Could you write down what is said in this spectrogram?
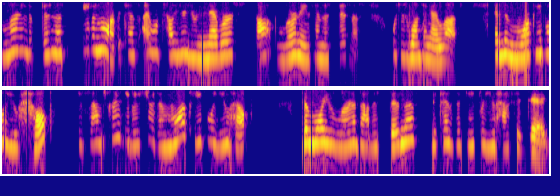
learning the business even more because I will tell you, you never stop learning in this business, which is one thing I love. And the more people you help, it sounds crazy, but it's true. The more people you help, the more you learn about this business because the deeper you have to dig.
